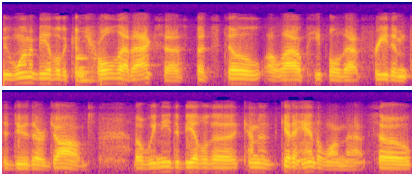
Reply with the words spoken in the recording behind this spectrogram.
We want to be able to control that access, but still allow people that freedom to do their jobs. But we need to be able to kind of get a handle on that. So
